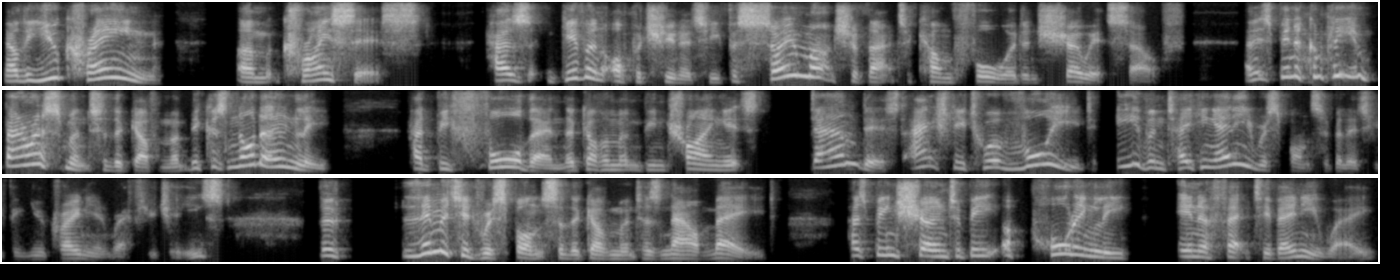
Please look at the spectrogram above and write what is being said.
Now, the Ukraine um, crisis has given opportunity for so much of that to come forward and show itself. And it's been a complete embarrassment to the government because not only had before then the government been trying its damnedest actually to avoid even taking any responsibility for Ukrainian refugees. The limited response that the government has now made has been shown to be appallingly ineffective anyway,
